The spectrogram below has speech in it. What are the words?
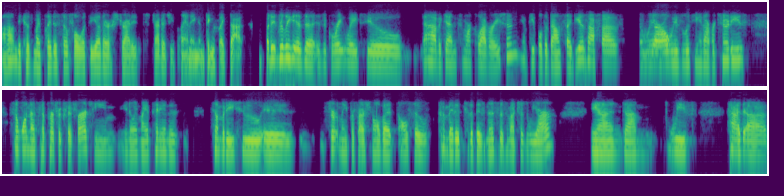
um, because my plate is so full with the other strategy, strategy planning and things like that. But it really is a is a great way to have again some more collaboration, have people to bounce ideas off of. We are always looking at opportunities. Someone that's a perfect fit for our team, you know, in my opinion, is somebody who is certainly professional, but also committed to the business as much as we are. And um, we've had uh,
